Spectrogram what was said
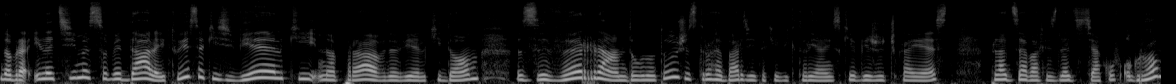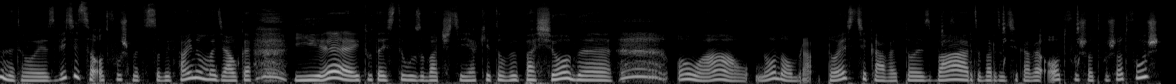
Dobra, i lecimy sobie dalej. Tu jest jakiś wielki, naprawdę wielki dom z werandą. No to już jest trochę bardziej takie wiktoriańskie. Wieżyczka jest. Plac zabaw jest dla dzieciaków. Ogromny to jest. Wiecie co? Otwórzmy to sobie fajną madziałkę. Jej, tutaj z tyłu zobaczcie, jakie to wypasione. O wow, no dobra, to jest ciekawe, to jest bardzo, bardzo ciekawe. Otwórz, otwórz, otwórz.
